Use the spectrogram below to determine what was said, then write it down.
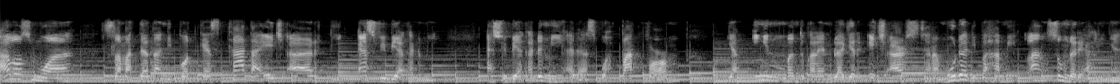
Halo semua, selamat datang di podcast Kata HR di SVB Academy. SVB Academy adalah sebuah platform yang ingin membantu kalian belajar HR secara mudah dipahami langsung dari ahlinya.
